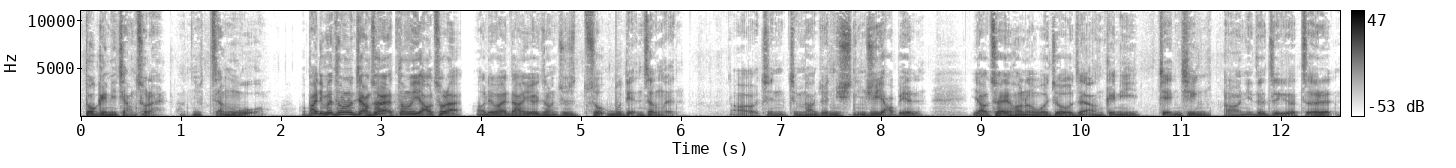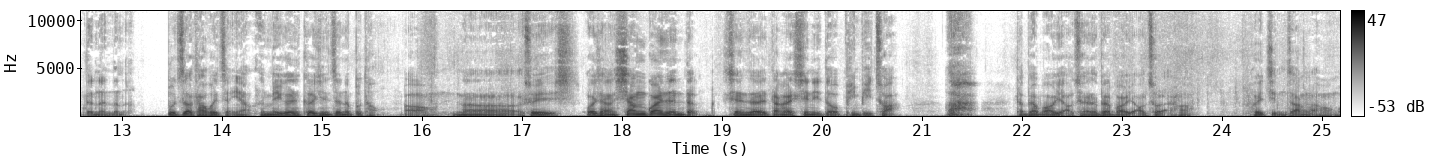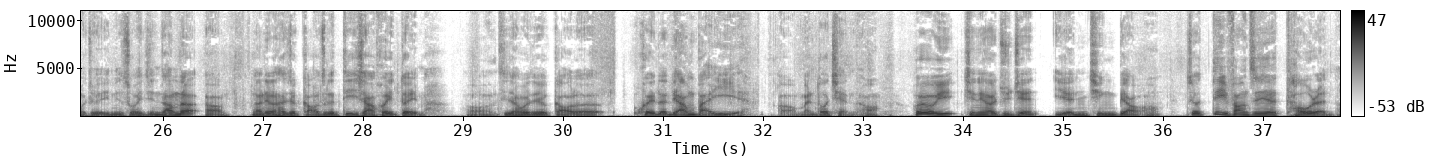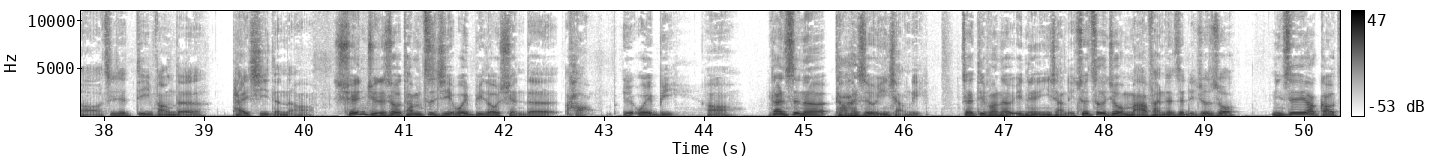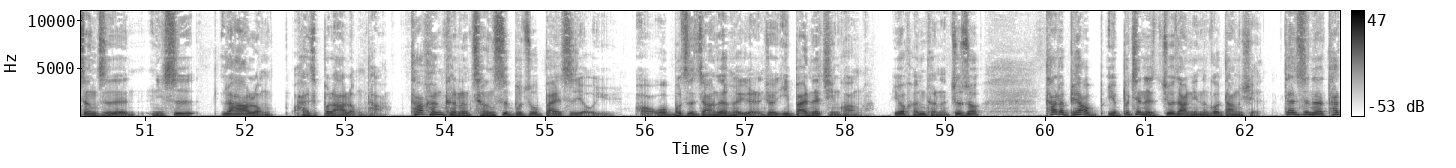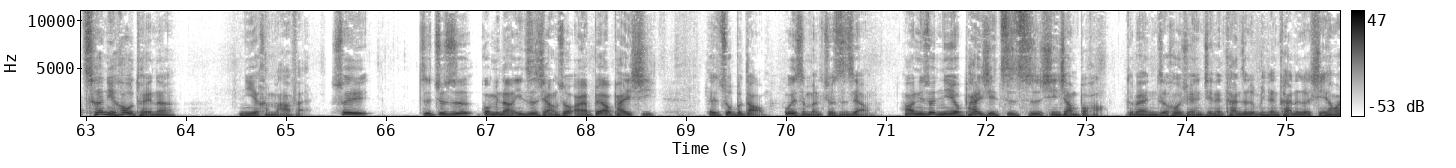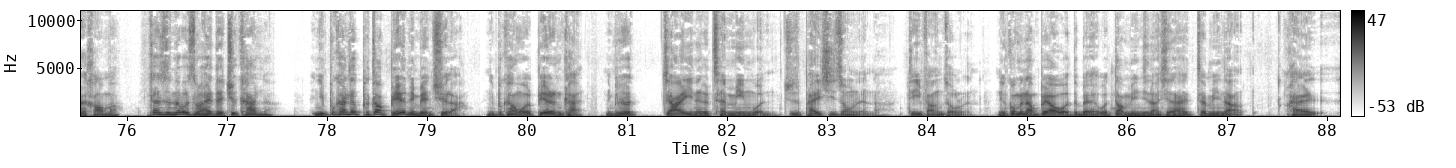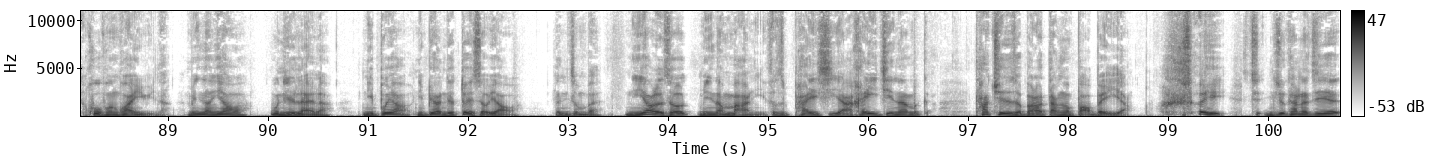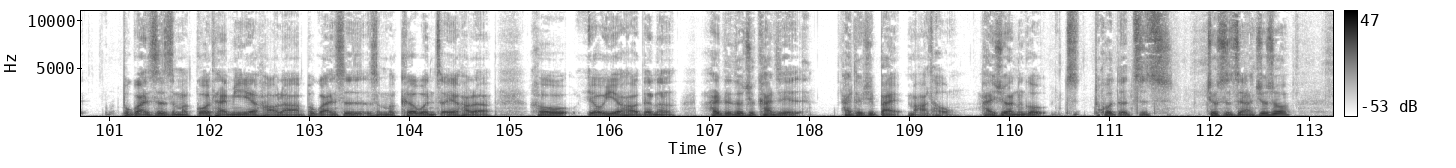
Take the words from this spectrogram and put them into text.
都给你讲出来，你整我，我把你们通通讲出来，通通咬出来。哦，另外当然有一种就是做污点证人，哦，警警方觉得你你去咬别人，咬出来以后呢，我就这样给你减轻哦你的这个责任等等等等。不知道他会怎样，那每个人个性真的不同哦。那所以我想，相关人等现在大概心里都皮皮剉啊，他不要把我咬出来，他不要把我咬出来哈，会紧张了哈。我觉得一定是会紧张的啊。那另外他就搞这个地下会兑嘛，哦，地下会兑就搞了汇了两百亿耶，哦，蛮多钱的哈。侯友宜今天要去见颜清标啊，就地方这些头人啊，这些地方的派系等等哈，选举的时候他们自己也未必都选得好。未必啊、哦，但是呢，他还是有影响力，在地方他有一定的影响力，所以这个就麻烦在这里，就是说，你这些要搞政治人，你是拉拢还是不拉拢他？他很可能成事不足败事有余哦。我不是讲任何一个人，就是一般的情况啊，有很可能就是说，他的票也不见得就让你能够当选，但是呢，他扯你后腿呢，你也很麻烦。所以这就是国民党一直想说，哎呀，不要派系，但做不到，为什么？就是这样。好，你说你有派系支持，形象不好，对不对？你这个候选人今天看这个，明天看那个，形象会好吗？但是那为什么还得去看呢？你不看，他不到别人那边去了。你不看我，别人看。你比如说嘉义那个陈明文，就是派系中人啊，地方中人。你国民党不要我，对不对？我到民进党，现在在民进党还呼风唤雨呢。民进党要啊，问题就来了，你不要，你不要，你的对手要啊，那你怎么办？你要的时候，民进党骂你，都是派系啊、黑金那么。他去的时候，把他当个宝贝一样。所以，你就看到这些，不管是什么郭台铭也好啦，不管是什么柯文哲也好啦，侯友也好等等，还得都去看这些人，还得去拜码头，还需要能够获得支持，就是这样。就是说，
